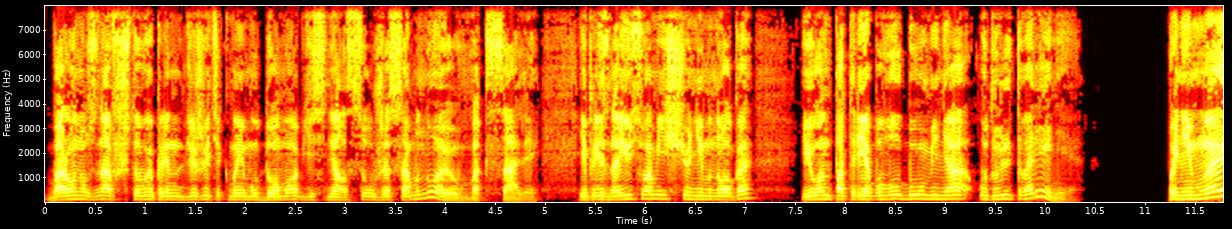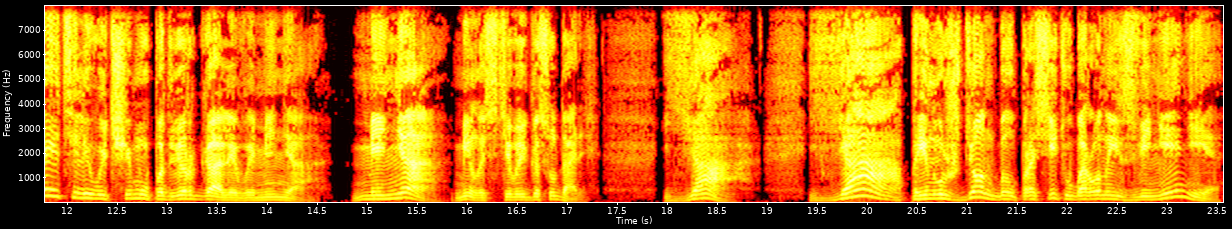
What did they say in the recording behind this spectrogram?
Барон, узнав, что вы принадлежите к моему дому, объяснялся уже со мною в Воксале, и, признаюсь вам, еще немного, и он потребовал бы у меня удовлетворения. Понимаете ли вы, чему подвергали вы меня? Меня, милостивый государь! Я я принужден был просить у барона извинения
